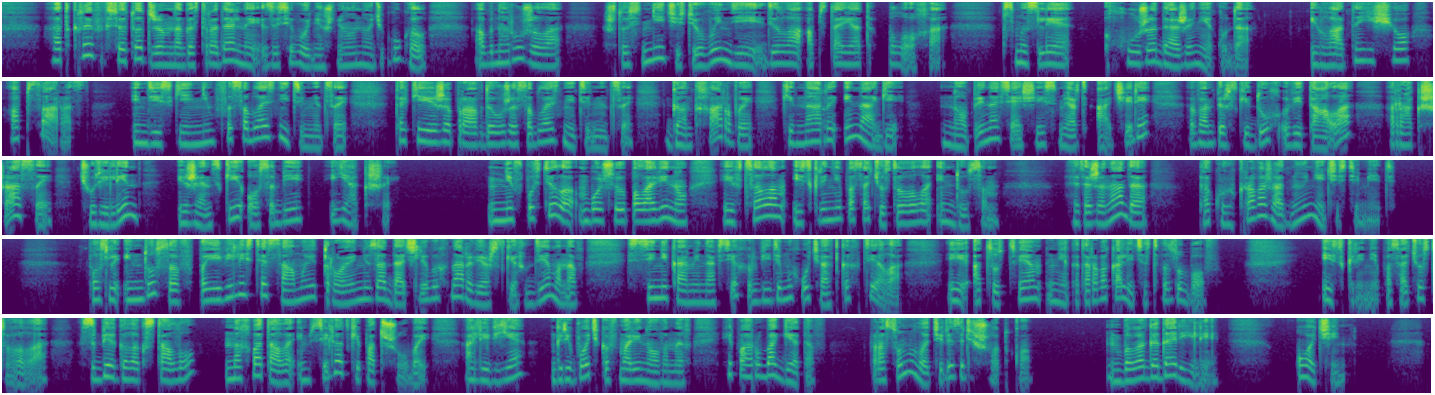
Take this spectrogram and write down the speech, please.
Открыв все тот же многострадальный за сегодняшнюю ночь Google, обнаружила, что с нечистью в Индии дела обстоят плохо. В смысле, хуже даже некуда. И ладно еще Апсарас, индийские нимфы-соблазнительницы, такие же, правда, уже соблазнительницы, Гандхарвы, Кинары и Наги, но приносящие смерть Ачери, вампирский дух Витала, Ракшасы, Чурилин — и женские особи Якши. Не впустила большую половину и в целом искренне посочувствовала индусам. Это же надо такую кровожадную нечисть иметь. После индусов появились те самые трое незадачливых норвежских демонов с синяками на всех видимых участках тела и отсутствием некоторого количества зубов. Искренне посочувствовала, сбегала к столу, нахватала им селедки под шубой, оливье, грибочков маринованных и пару багетов, просунула через решетку. Благодарили. Очень.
